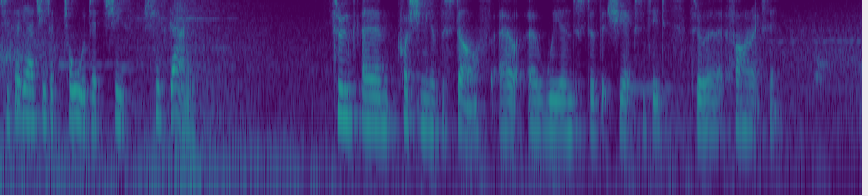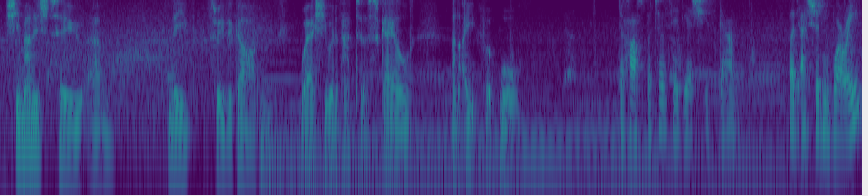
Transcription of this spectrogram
She said, yeah, she just told that she's, she's gone. Through um, questioning of the staff, uh, uh, we understood that she exited through a fire exit. She managed to um, leave through the garden, where she would have had to have scaled an eight foot wall. The hospital said, yes, she's gone. But I shouldn't worry.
